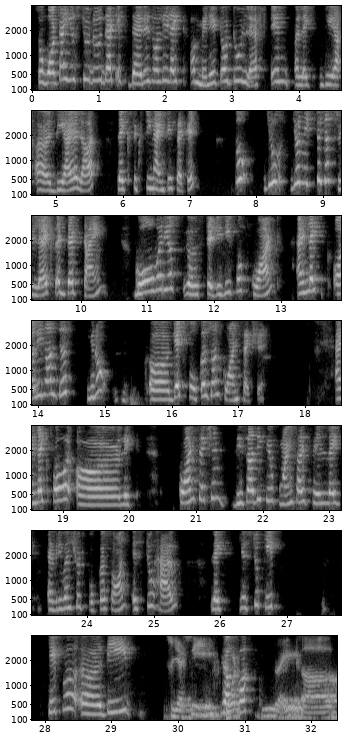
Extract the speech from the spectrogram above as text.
So what i used to do that if there is only like a minute or two left in uh, like the uh, dilr like 60 90 seconds so you you need to just relax at that time go over your strategy for quant and like all in all just you know uh, get focused on quant section. And like for uh, like quant section these are the few points i feel like everyone should focus on is to have like is to keep keep uh, the So yes, see what right? Uh,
